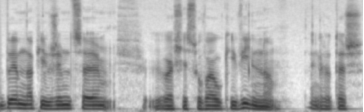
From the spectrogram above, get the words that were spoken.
byłem na pielgrzymce właśnie Suwałki Wilno, także też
